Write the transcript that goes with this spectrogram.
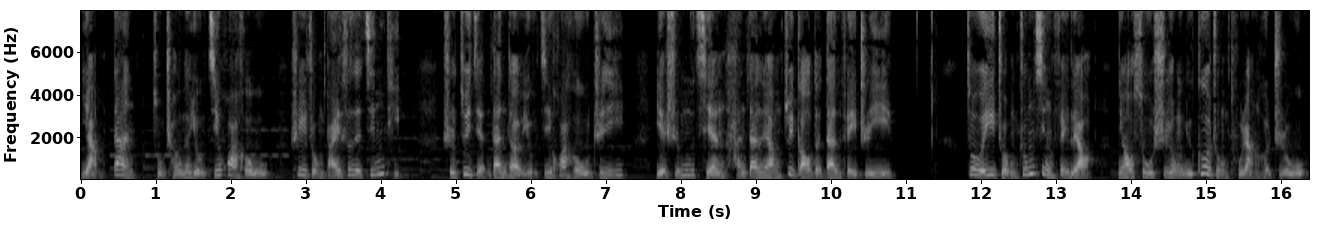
氧、氮组成的有机化合物，是一种白色的晶体，是最简单的有机化合物之一，也是目前含氮量最高的氮肥之一。作为一种中性肥料，尿素适用于各种土壤和植物。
